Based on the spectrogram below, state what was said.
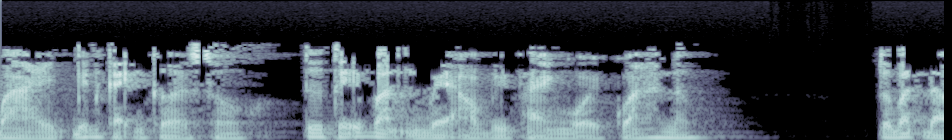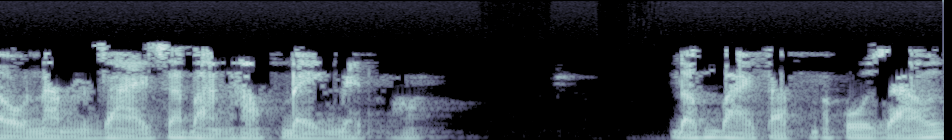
bài bên cạnh cửa sổ, tư thế vặn vẹo vì phải ngồi quá lâu. Tôi bắt đầu nằm dài ra bàn học đầy mệt mỏi. Đống bài tập mà cô giáo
